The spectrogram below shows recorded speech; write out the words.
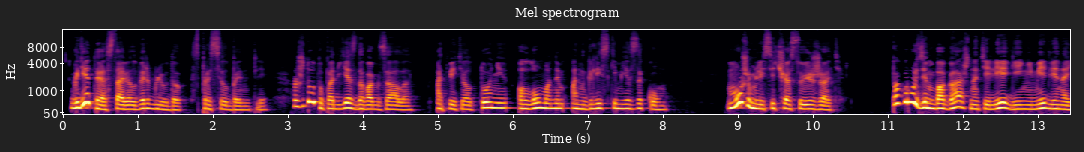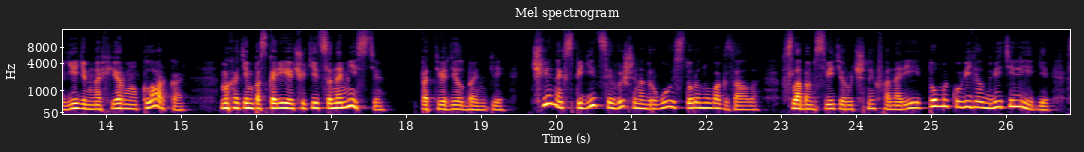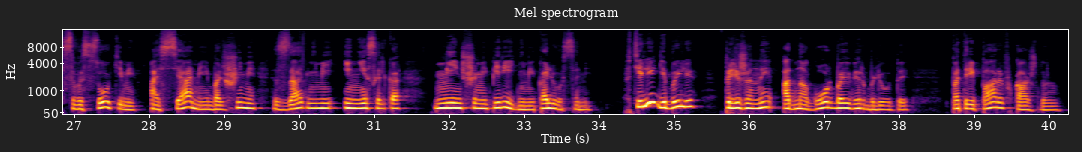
«Где ты оставил верблюдов?» – спросил Бентли. «Ждут у подъезда вокзала», – ответил Тони ломаным английским языком. «Можем ли сейчас уезжать?» «Погрузим багаж на телеге и немедленно едем на ферму Кларка. Мы хотим поскорее очутиться на месте», – подтвердил Бентли. Члены экспедиции вышли на другую сторону вокзала. В слабом свете ручных фонарей Томик увидел две телеги с высокими осями и большими задними и несколько меньшими передними колесами. В телеге были прижены одногорбые верблюды, по три пары в каждую.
